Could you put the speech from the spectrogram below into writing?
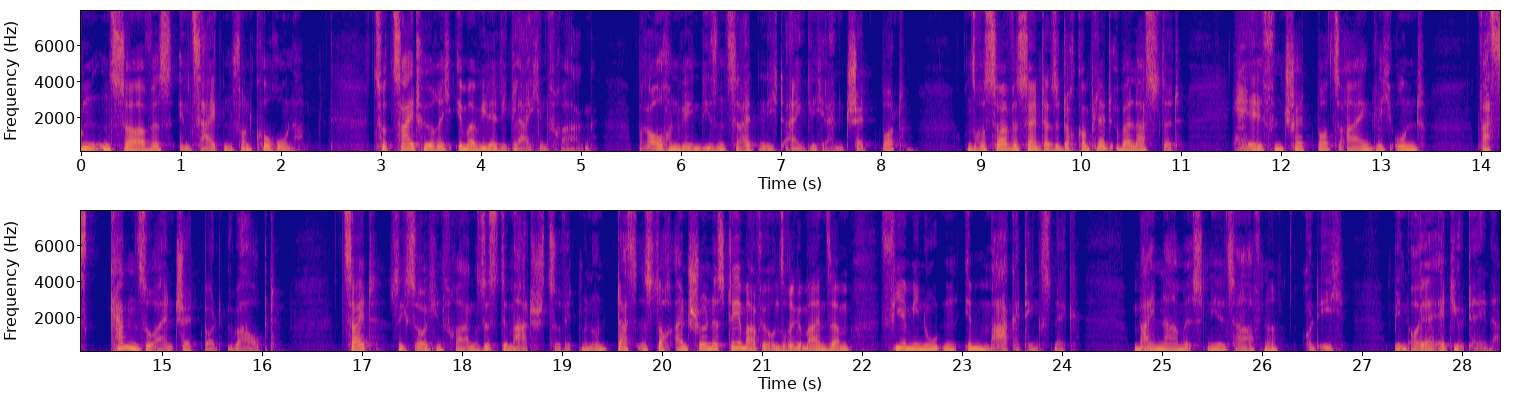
Kundenservice in Zeiten von Corona. Zurzeit höre ich immer wieder die gleichen Fragen. Brauchen wir in diesen Zeiten nicht eigentlich einen Chatbot? Unsere Service Center sind doch komplett überlastet. Helfen Chatbots eigentlich und was kann so ein Chatbot überhaupt? Zeit, sich solchen Fragen systematisch zu widmen. Und das ist doch ein schönes Thema für unsere gemeinsamen vier Minuten im Marketing-Snack. Mein Name ist Nils Hafner und ich bin euer Edutainer.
